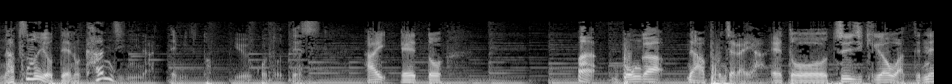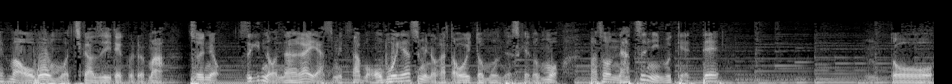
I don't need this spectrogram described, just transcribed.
夏の予定の漢字になってみるということです。はい。えっ、ー、と、まあ、盆が、あ、盆じゃないや、えっ、ー、と、梅雨時期が終わってね、まあ、お盆も近づいてくる。まあ、そういうの、次の長い休みって多分お盆休みの方多いと思うんですけども、まあ、その夏に向けて、うんと、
